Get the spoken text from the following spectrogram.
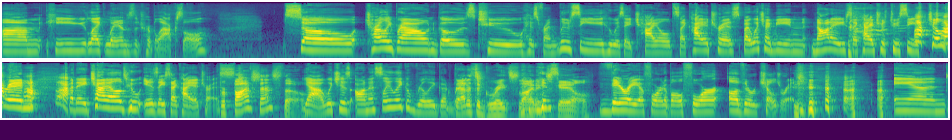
Um, he like lands the triple axel. So Charlie Brown goes to his friend Lucy, who is a child psychiatrist, by which I mean not a psychiatrist who sees children, but a child who is a psychiatrist. For five cents, though. yeah, which is honestly like a really good rate. That is a great sliding scale. very affordable for other children. and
